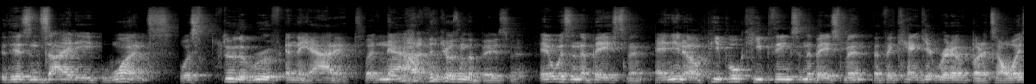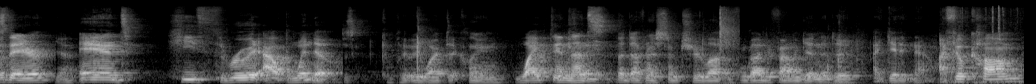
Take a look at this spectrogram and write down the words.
his anxiety once was through the roof in the attic, but now- I think it was in the basement. it was in the basement. And you know, people keep things in the basement that they can't get rid of, but it's always there. Yeah. And he threw it out the window, Just completely wiped it clean. wiped it And clean. that's the definition of true love. I'm glad you're finally getting it, dude. I get it now. I feel calm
